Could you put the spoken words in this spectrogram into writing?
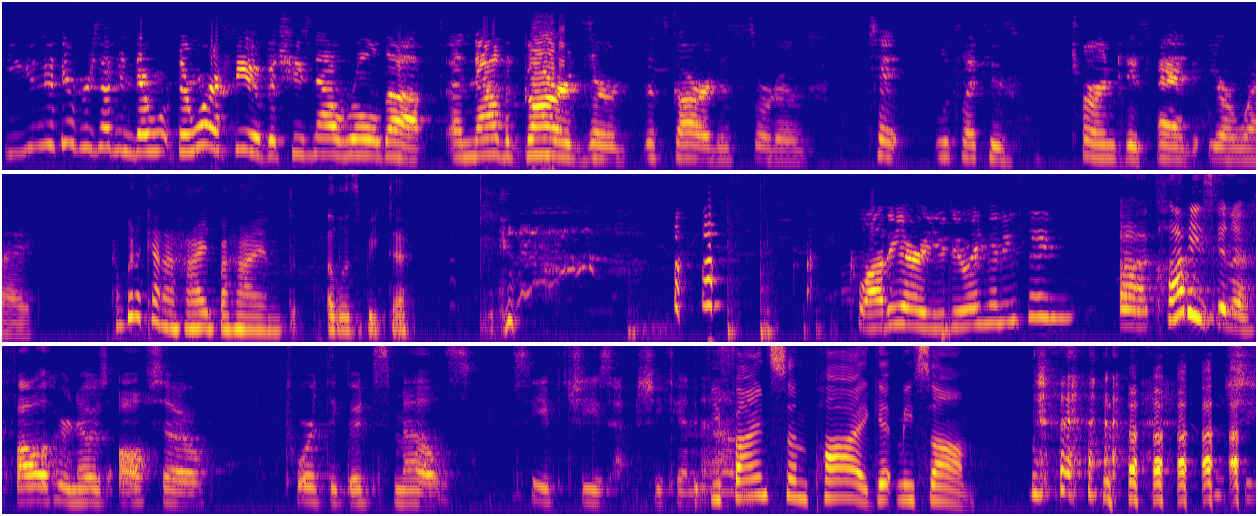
You with your perception, there were, there were a few, but she's now rolled up. And now the guards are, this guard is sort of, ta looks like he's turned his head your way. I'm going to kind of hide behind Elizabeth. Claudia, are you doing anything? Uh, Claudia's gonna follow her nose also toward the good smells. See if she's she can. If you um, find some pie, get me some. she,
